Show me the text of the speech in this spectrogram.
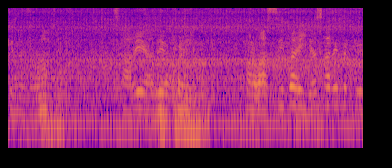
ਕਿੰਨਾ ਸੋਹਣਾ। ਸਾਰੇ ਆ ਦੇ ਆਪਣੇ ਪ੍ਰਵਾਸੀ ਭਾਈ ਆ, ਸਾਰੇ ਲੱਗੇ।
